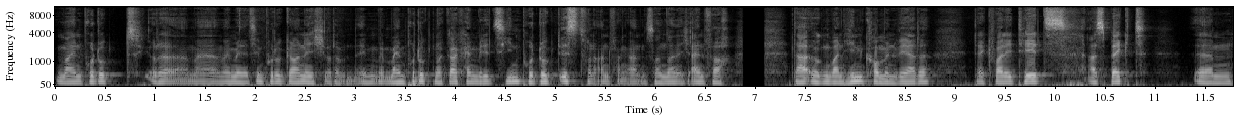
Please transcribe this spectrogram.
mein Produkt oder mein Medizinprodukt gar nicht oder mein Produkt noch gar kein Medizinprodukt ist von Anfang an, sondern ich einfach da irgendwann hinkommen werde. Der Qualitätsaspekt ähm,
